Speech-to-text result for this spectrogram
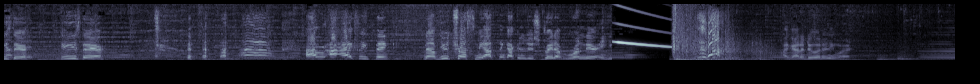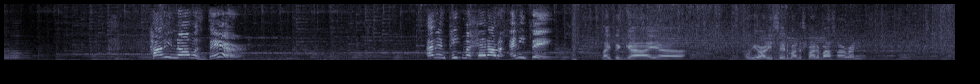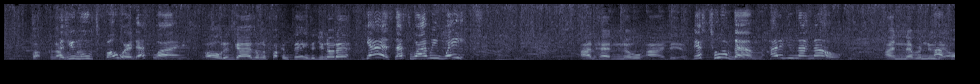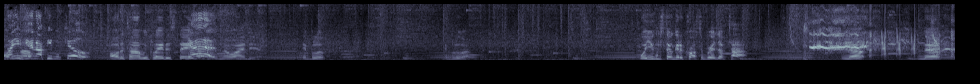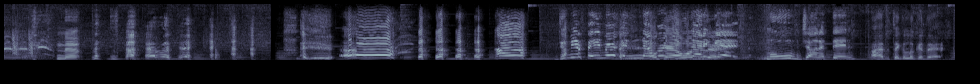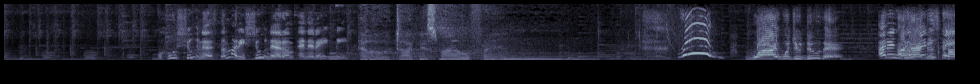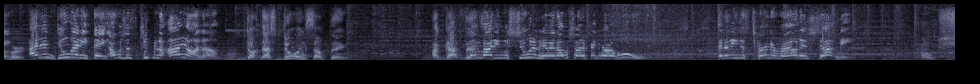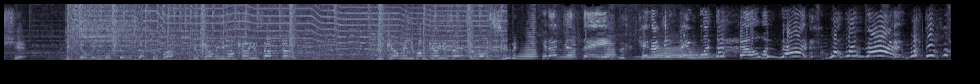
He's there. good. He's there. I, I actually think now if you trust me, I think I can just straight up run there and he. I gotta do it anyway. How do you know I was there? I didn't peek my head out of anything. Like the guy. uh Oh, he already said about the spider boss already. Fuck, cause I Because you like, moved forward, that's why. Oh, this guy's on the fucking thing. Did you know that? Yes, that's why we wait. I'd had no idea. There's two of them. How did you not know? I never knew ah, that. Oh, All now the you're time, getting our people killed. all the time we played this stage, I Yes. had no idea. It blew. It blew up. Well, you can still get across the bridge up top. No, no, no. That's not happening. Ah. Do me a favor and never Okay, I do won't that do that. again. Move, Jonathan. I have to take a look at that. Well, who's shooting at? Somebody's shooting at him, and it ain't me. Hello, darkness, my old friend. Run! Why would you do that? I didn't do I had anything. this covered. I didn't do anything. I was just keeping an eye on him. Don't, that's doing something. I got this. Somebody was shooting him, and I was trying to figure out who. And then he just turned around and shot me. Oh shit. If you kill me, you gonna kill yourself too, bro. You kill me, you gonna kill yourself too. You kill me, you gonna kill yourself too. Don't shoot it. Can I just say, can I just say, what the hell was that? What was that? What the fuck?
